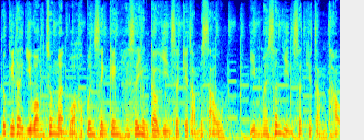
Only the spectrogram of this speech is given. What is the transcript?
都記得以往中文和合本聖經係使用舊現實嘅枕首，而唔係新現實嘅枕頭。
